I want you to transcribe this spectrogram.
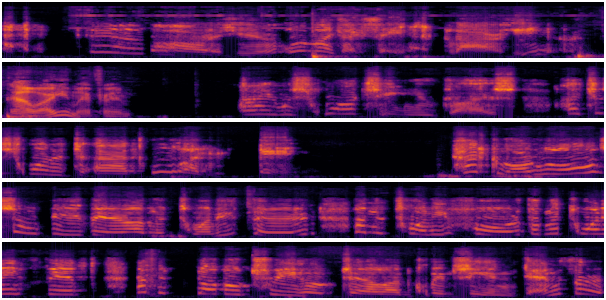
Hecklar here, or might I say Hecklar here. How are you, my friend? I was watching you guys. I just wanted to add one thing. Hecklar will also be there on the 23rd, on the 24th, and the 25th at the Doubletree Hotel on Quincy in Denver,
